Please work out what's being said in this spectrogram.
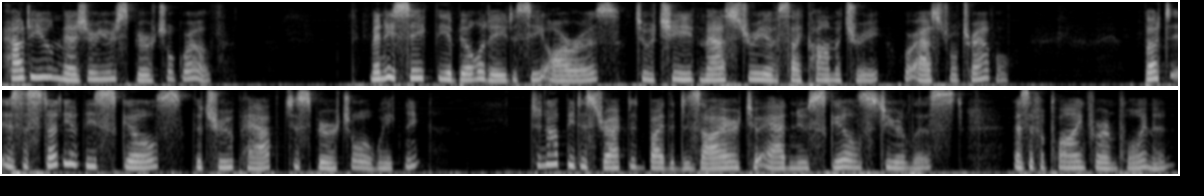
How do you measure your spiritual growth? Many seek the ability to see auras, to achieve mastery of psychometry or astral travel. But is the study of these skills the true path to spiritual awakening? Do not be distracted by the desire to add new skills to your list as if applying for employment.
